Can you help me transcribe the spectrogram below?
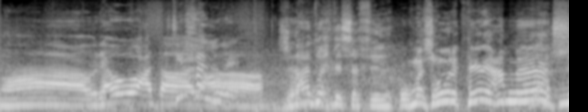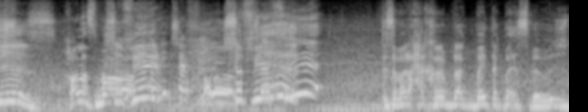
wow روعة كتير حلوة. بعد وحدة شفيق. ومشغول كثير يا عمي. please خلص بقى. شفيق؟ شفيق؟ شفيق. إذا ما رح أخرب لك بيتك بقس بوجدي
